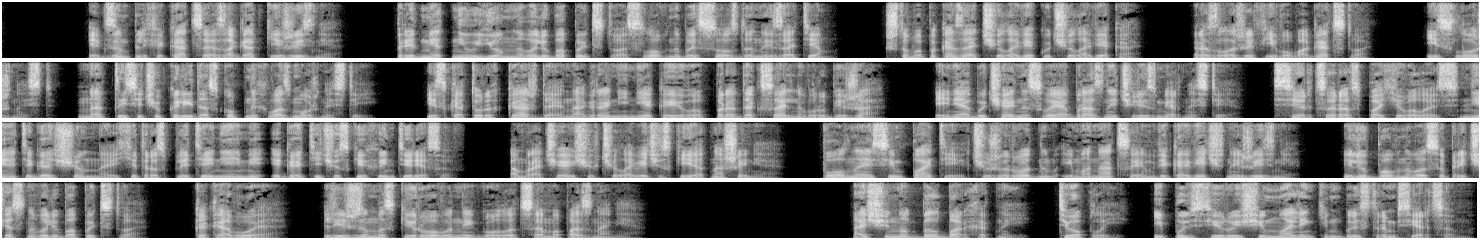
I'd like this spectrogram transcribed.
Экземплификация загадки жизни. Предмет неуемного любопытства, словно бы созданный за тем, чтобы показать человеку человека, разложив его богатство и сложность на тысячу калейдоскопных возможностей, из которых каждая на грани некоего парадоксального рубежа и необычайно своеобразной чрезмерности. Сердце распахивалось, не отягощенное хитросплетениями эготических интересов, омрачающих человеческие отношения, полная симпатии к чужеродным эманациям вековечной жизни и любовного сопричастного любопытства, каковое — лишь замаскированный голод самопознания. А щенок был бархатный, теплый и пульсирующий маленьким быстрым сердцем.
